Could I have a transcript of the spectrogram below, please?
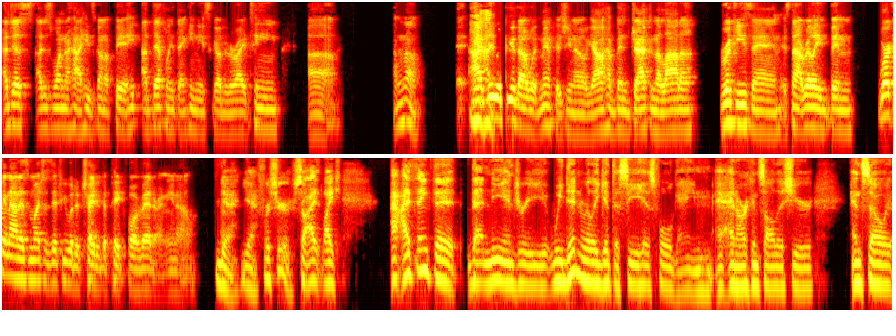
I just I just wonder how he's gonna fit. He, I definitely think he needs to go to the right team. Uh, I don't know. Yeah, I agree with you though with Memphis. You know, y'all have been drafting a lot of rookies, and it's not really been working out as much as if you would have traded a pick for a veteran. You know. Yeah, yeah, for sure. So I like I think that that knee injury, we didn't really get to see his full game at Arkansas this year. And so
